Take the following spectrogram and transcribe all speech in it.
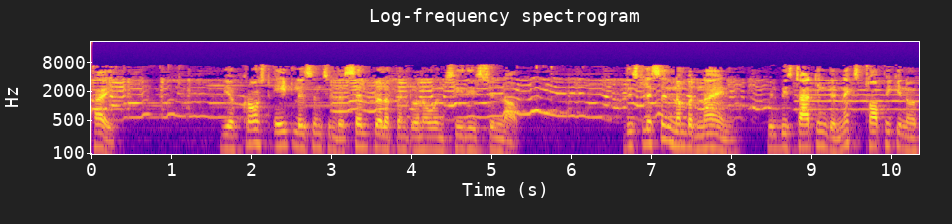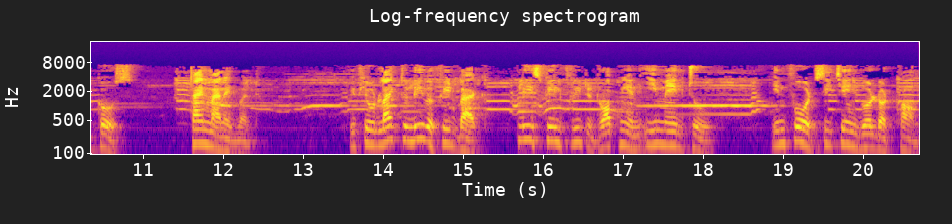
Hi. We have crossed 8 lessons in the Self Development 101 series till now. This lesson number 9 will be starting the next topic in our course Time Management. If you would like to leave a feedback, please feel free to drop me an email to info at cchangeworld.com.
